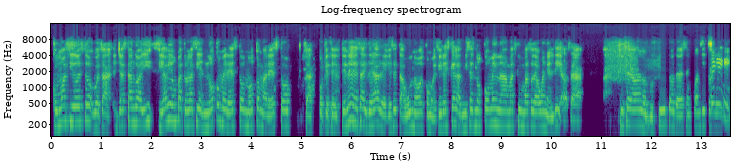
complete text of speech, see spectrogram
¿Cómo ha sido esto? O sea, ya estando ahí, sí había un patrón así de no comer esto, no tomar esto, o sea, porque se tiene esa idea de ese tabú, ¿no? Como decir, es que las mises no comen nada más que un vaso de agua en el día, o sea, sí se daban los gustitos de vez en cuando. Sí.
